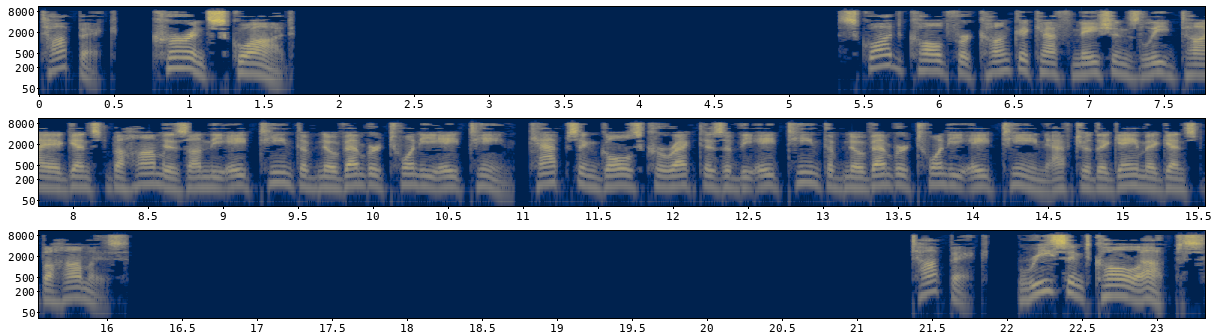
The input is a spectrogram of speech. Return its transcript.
Topic current squad Squad called for CONCACAF Nations League tie against Bahamas on 18 November 2018, caps and goals correct as of 18 November 2018 after the game against Bahamas. Recent call-ups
